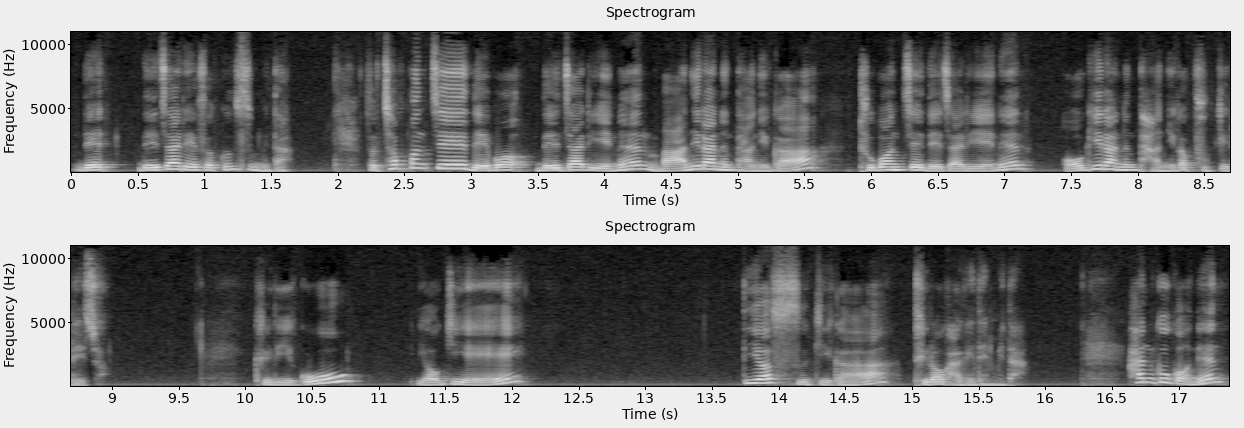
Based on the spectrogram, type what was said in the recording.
넷, 네 자리에서 끊습니다. 그래서 첫 번째 네, 번, 네 자리에는 만이라는 단위가 두 번째 네 자리에는 억이라는 단위가 붙게 되죠. 그리고 여기에 띄어쓰기가 들어가게 됩니다. 한국어는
